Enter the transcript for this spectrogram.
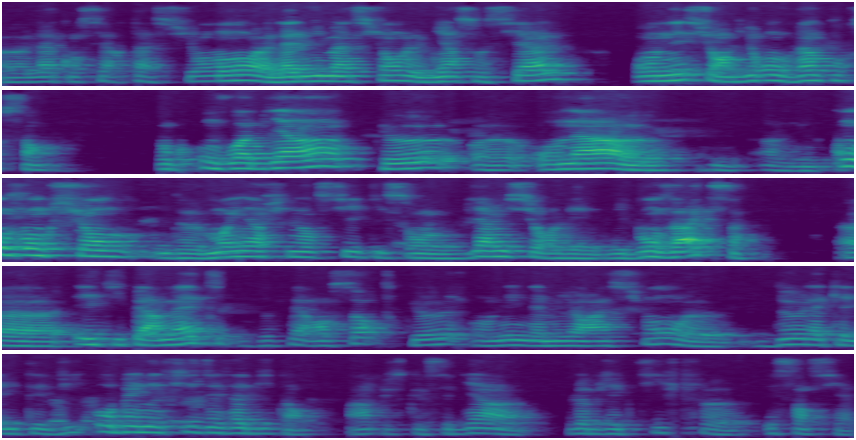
euh, la concertation, euh, l'animation, le lien social, on est sur environ 20%. Donc on voit bien que euh, a une conjonction de moyens financiers qui sont bien mis sur les bons axes, euh, et qui permettent de faire en sorte qu'on ait une amélioration euh, de la qualité de vie au bénéfice des habitants, hein, puisque c'est bien euh, l'objectif essentiel.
